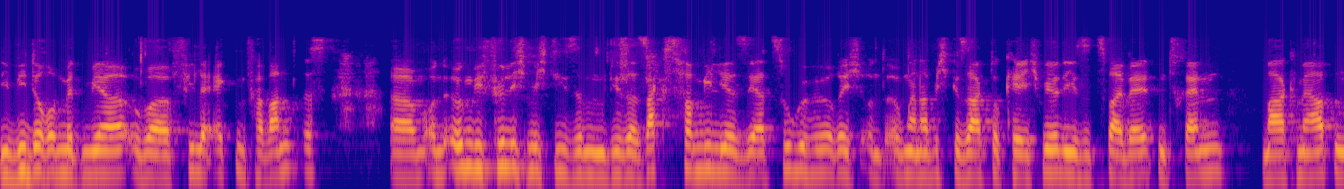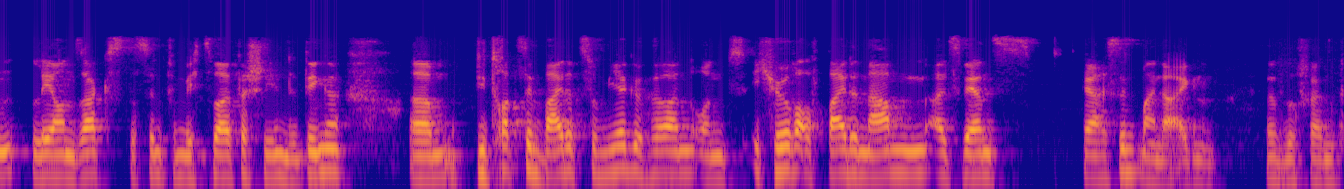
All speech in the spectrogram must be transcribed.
die wiederum mit mir über viele Ecken verwandt ist. Ähm, und irgendwie fühle ich mich diesem, dieser Sachs-Familie sehr zugehörig. Und irgendwann habe ich gesagt, okay, ich will diese zwei Welten trennen. Marc Merten, Leon Sachs, das sind für mich zwei verschiedene Dinge, ähm, die trotzdem beide zu mir gehören. Und ich höre auf beide Namen, als wären es, ja, es sind meine eigenen. Insofern.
